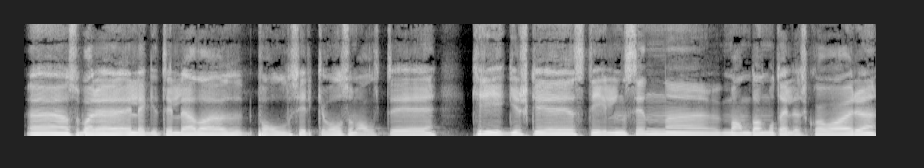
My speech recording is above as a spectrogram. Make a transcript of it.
Eh, så bare legge til det, da. Pål Kirkevold som alltid krigersk i stilen sin. Eh, mandagen mot LSK var eh,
